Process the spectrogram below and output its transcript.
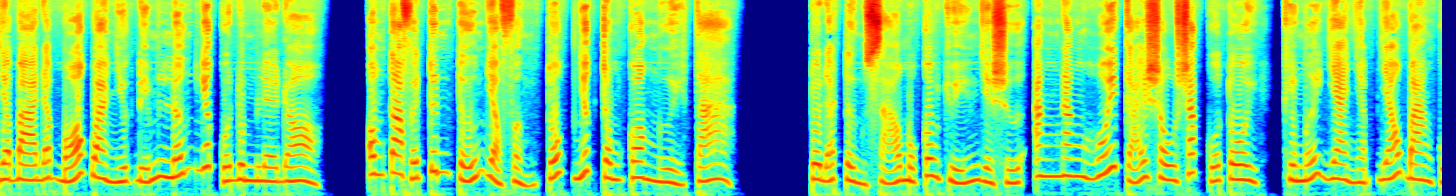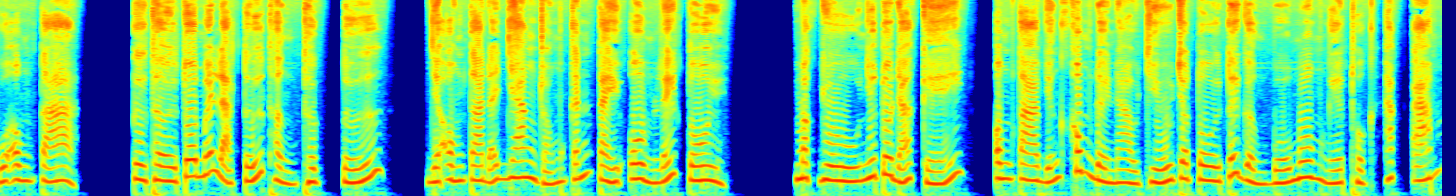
Và bà đã bỏ qua nhược điểm lớn nhất của Dumbledore. Ông ta phải tin tưởng vào phần tốt nhất trong con người ta. Tôi đã từng xạo một câu chuyện về sự ăn năn hối cải sâu sắc của tôi khi mới gia nhập giáo bang của ông ta. Từ thời tôi mới là tử thần thực tử và ông ta đã dang rộng cánh tay ôm lấy tôi. Mặc dù như tôi đã kể, ông ta vẫn không đời nào chịu cho tôi tới gần bộ môn nghệ thuật hắc ám.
